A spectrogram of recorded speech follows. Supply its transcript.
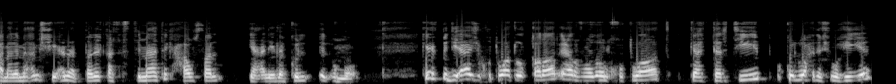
أما لما أمشي أنا بطريقة systematic حوصل يعني لكل الأمور. كيف بدي آجي خطوات القرار؟ اعرفوا هذول الخطوات كترتيب وكل واحدة شو هي؟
